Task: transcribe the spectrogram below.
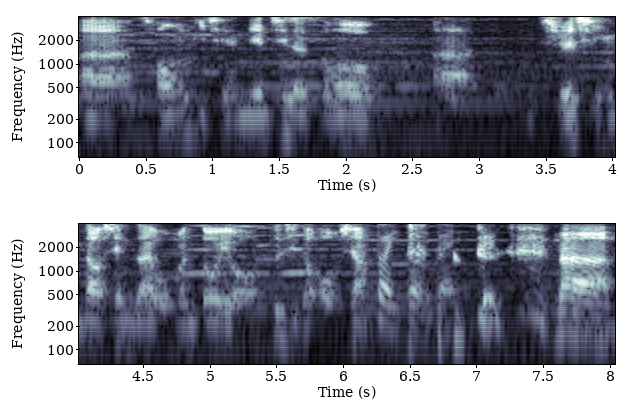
呃，从以前年轻的时候，呃，学琴到现在，我们都有自己的偶像。对对对。那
